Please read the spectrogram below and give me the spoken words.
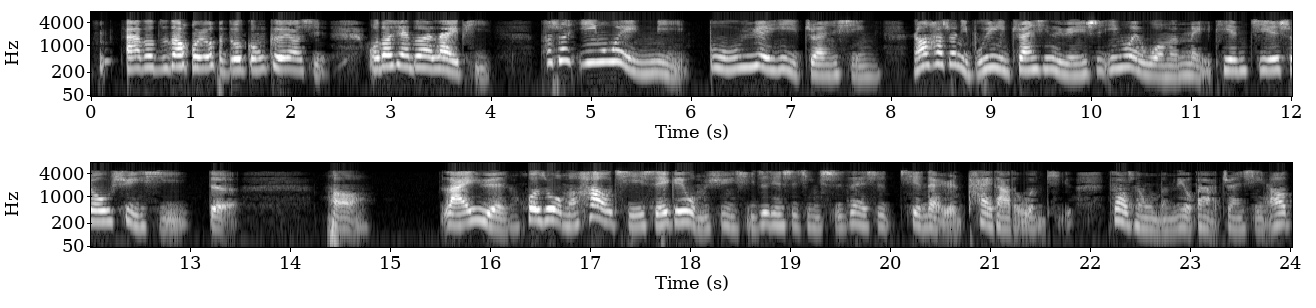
大家都知道我有很多功课要写，我到现在都在赖皮。他说，因为你。不愿意专心，然后他说你不愿意专心的原因是因为我们每天接收讯息的，好来源，或者说我们好奇谁给我们讯息这件事情，实在是现代人太大的问题，造成我们没有办法专心，然后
